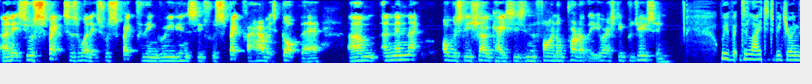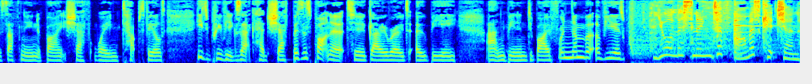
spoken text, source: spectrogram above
And it's respect as well. It's respect for the ingredients. It's respect for how it's got there. Um, and then that obviously showcases in the final product that you're actually producing. We're delighted to be joined this afternoon by Chef Wayne Tapsfield. He's a Preview Exec Head Chef, business partner to Gary Rhodes OBE, and been in Dubai for a number of years. You're listening to Farmer's Kitchen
